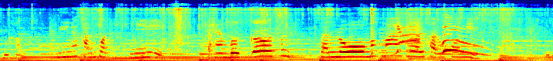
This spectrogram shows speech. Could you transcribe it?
คือค่ะนี่นะคะทุกคนมีแฮมเบอร์เกอร์ซึ่งสโลว์มากๆเลยค่ะทุกคนนี่โอ้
